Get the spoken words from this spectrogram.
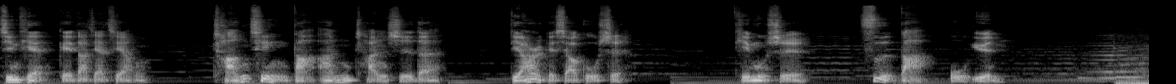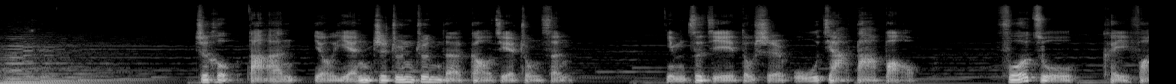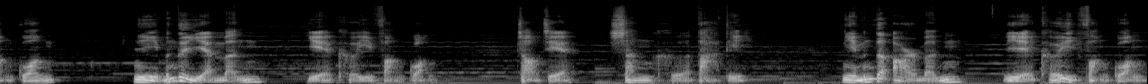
今天给大家讲长庆大安禅师的第二个小故事，题目是“四大五蕴”。之后，大安又言之谆谆的告诫众僧：“你们自己都是无价大宝，佛祖可以放光，你们的眼门也可以放光，照见。”山河大地，你们的耳门也可以放光，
